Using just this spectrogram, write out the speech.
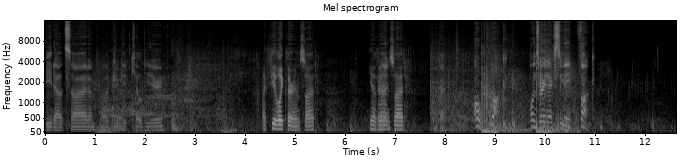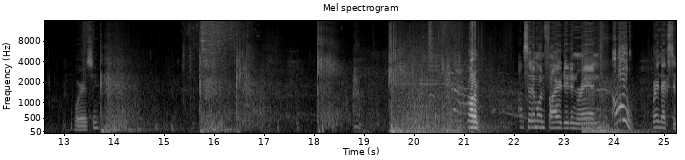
Beat outside. I'm probably gonna get killed here. I feel like they're inside. Yeah, they're Really? inside. Okay. Oh fuck! One's right next to me. Fuck. Where is he? Got him. I set him on fire, dude, and ran. Oh! Right next to me.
